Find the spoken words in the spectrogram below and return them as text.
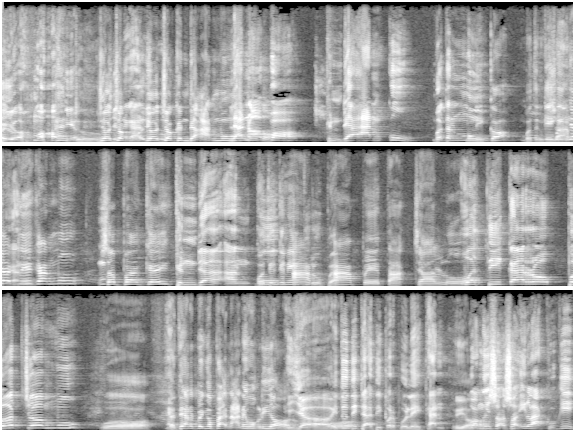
kok apik. Ya omong ya. Aduh. Yo aja gendakanmu. Lah kok. napa? Gendaanku mboten mu. Nika mboten kenging Sampean. Menjadikanmu sebagai Gendaanku. mboten kenging dirubah. ape tak jaluk. wedi karo bojomu. Wow, dadi arepe ngepek nakne wong liya. Iya, Oh. itu tidak diperbolehkan. Iya. Wong sok-soki lagu ki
